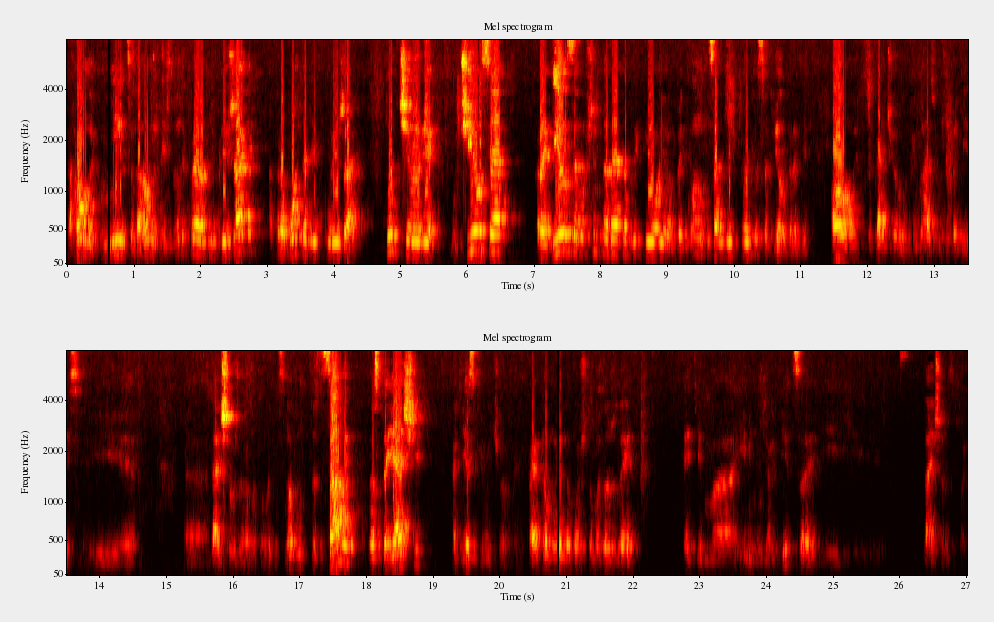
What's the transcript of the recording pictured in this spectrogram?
огромное огромных, умеются, народных количество. Ну, как правило, не приезжали, отработали, уезжали. Тут человек учился, родился, в общем-то, в этом регионе. Он, он, на самом деле, родился в Белгороде, а он заканчивал гимназию уже в Одессе. И э, дальше уже работал в Одессе. Но тут самый настоящий одесский ученый. Поэтому я думаю, что мы должны этим э, именем гордиться и дальше развивать.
